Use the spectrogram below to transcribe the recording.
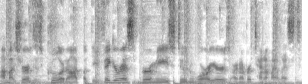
I'm not sure if this is cool or not, but the vigorous Burmese student warriors are number 10 on my list.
